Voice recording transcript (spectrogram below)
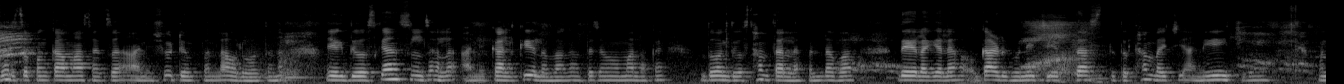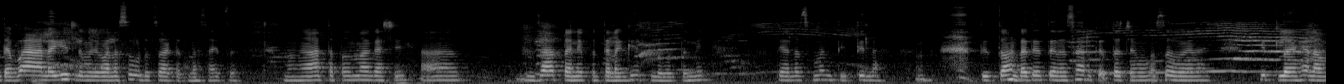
घरचं पण काम असायचं आणि शूटिंग पण लावलं होतं ना. एक दिवस कॅन्सल झालं आणि काल केलं बघा. त्याच्यामुळे मला काय दोन दिवस थांबता आलं नाही. पण डबा द्यायला गेल्या गाडी घेऊन यायची. एक तास तिथं थांबायची आणि यायची. मग मग त्या बाळाला घेतलं म्हणजे मला सोडूच वाटत नसायचं. मग आता पण मग अशी जाताना पण त्याला घेतलं होतं मी. त्यालाच म्हणते तिला. ती तोंडात येते ना सारखं त्याच्यामुळं सवय नाही. तिथलं ह्याला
